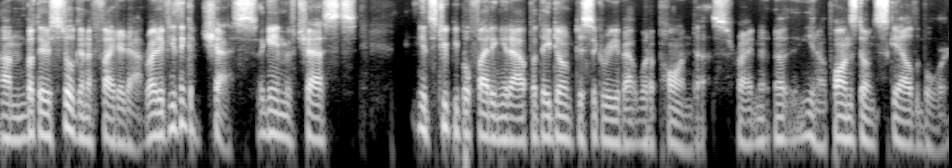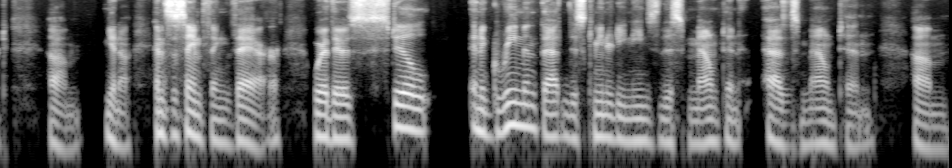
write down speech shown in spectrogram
um, but they're still going to fight it out right? If you think of chess a game of chess it's two people fighting it out but they don't disagree about what a pawn does right? No, no, you know pawns don't scale the board um, you know and it's the same thing there where there's still an agreement that this community needs this mountain as mountain um,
